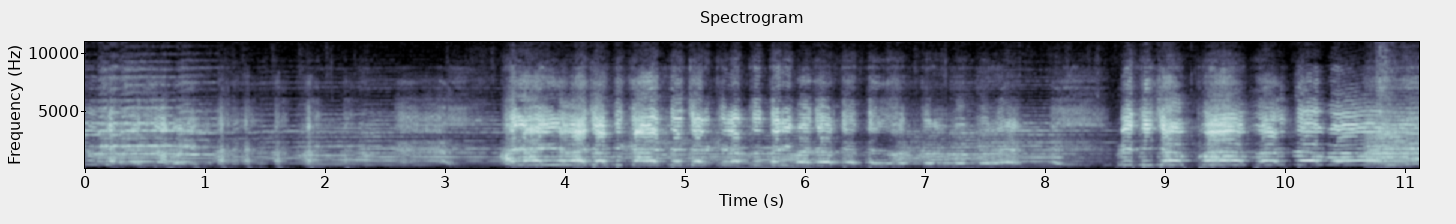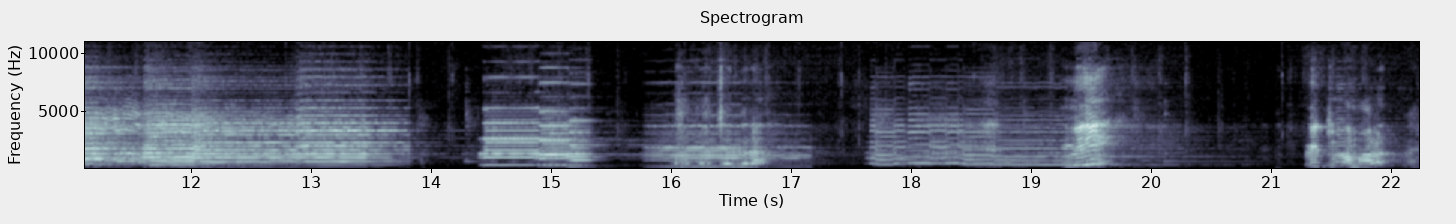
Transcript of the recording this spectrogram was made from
तुझ्यापेक्षा वडील अरे आईने माझ्यावरती काय अत्याचार केला तू तरी माझ्यावरती अत्याचार करू नको रे मी तिच्या पाय पडतो भाऊ रामचंद्र मी? मी तुला मारत नाही.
